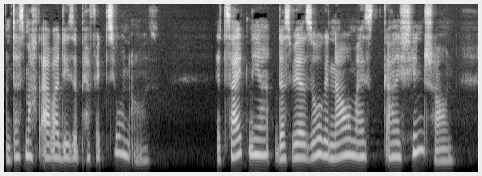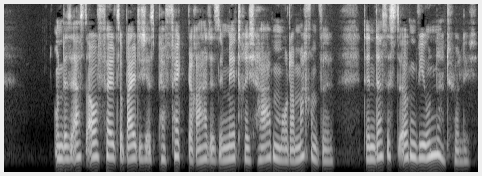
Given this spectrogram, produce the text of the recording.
Und das macht aber diese Perfektion aus. Er zeigt mir, dass wir so genau meist gar nicht hinschauen und es erst auffällt, sobald ich es perfekt gerade symmetrisch haben oder machen will, denn das ist irgendwie unnatürlich.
